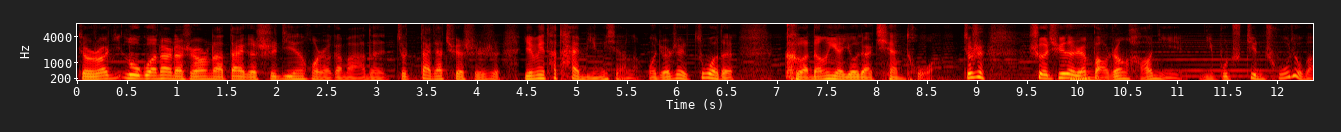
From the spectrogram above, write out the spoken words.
就是说路过那儿的时候呢，带个湿巾或者干嘛的，就大家确实是因为它太明显了，我觉得这做的可能也有点欠妥，就是。社区的人保证好你，你不出进出就完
